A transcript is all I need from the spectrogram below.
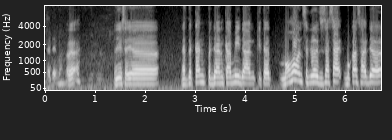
Tak ada ya. jadi saya nyatakan perjalanan kami dan kita mohon segera disasat. Bukan sahaja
